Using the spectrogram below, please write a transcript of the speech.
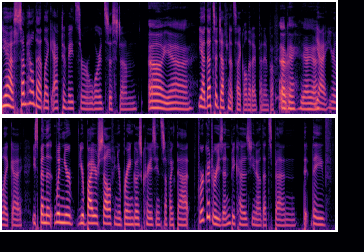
yeah, somehow that like activates the reward system. oh yeah. Yeah, that's a definite cycle that I've been in before. Okay. Yeah. Yeah. yeah you're like uh, you spend the when you're you're by yourself and your brain goes crazy and stuff like that for a good reason because you know that's been th- they've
